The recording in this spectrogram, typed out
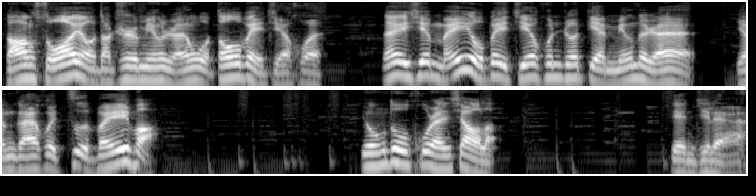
当所有的知名人物都被结婚，那些没有被结婚者点名的人应该会自卑吧？永渡忽然笑了，电击脸，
